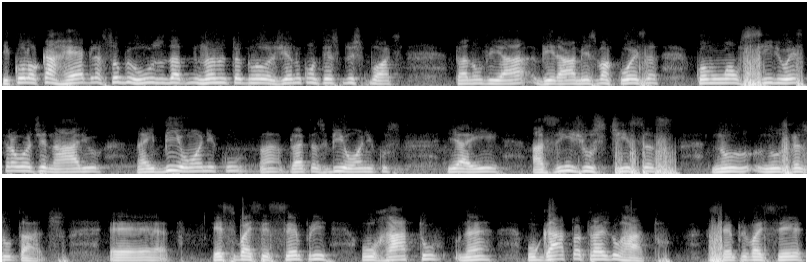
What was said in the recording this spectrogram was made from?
e colocar regras sobre o uso da nanotecnologia no contexto do esporte, para não virar, virar a mesma coisa como um auxílio extraordinário né, e biônico, né, atletas biônicos, e aí as injustiças no, nos resultados. É, esse vai ser sempre o rato, né? O gato atrás do rato. Sempre vai ser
